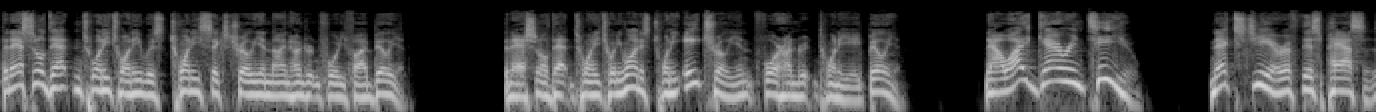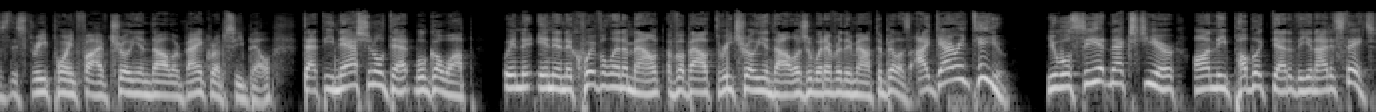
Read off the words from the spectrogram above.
The national debt in 2020 was 26 trillion 945 billion. The national debt in 2021 is 28 trillion 428 billion. Now I guarantee you next year if this passes, this 3.5 trillion dollar bankruptcy bill, that the national debt will go up in, in an equivalent amount of about $3 trillion or whatever the amount the bill is. I guarantee you, you will see it next year on the public debt of the United States.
